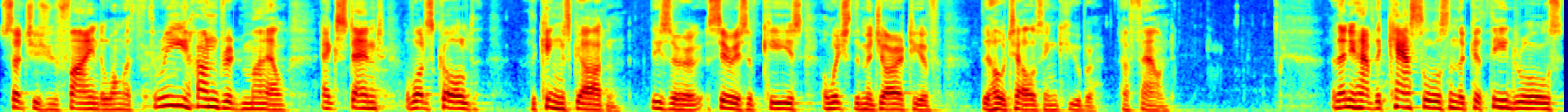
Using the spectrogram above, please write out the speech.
such as you find along a 300 mile extent of what's called the King's Garden. These are a series of keys on which the majority of the hotels in Cuba found. And then you have the castles and the cathedrals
